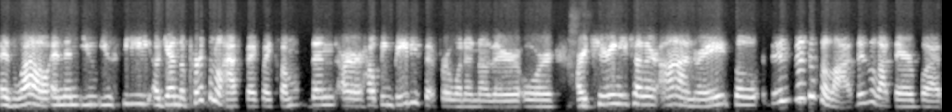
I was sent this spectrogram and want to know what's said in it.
as well. And then you you see again the personal aspect, like some then are helping babysit for one another or are cheering each other on, right? So there's there's just a lot. There's a lot there, but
